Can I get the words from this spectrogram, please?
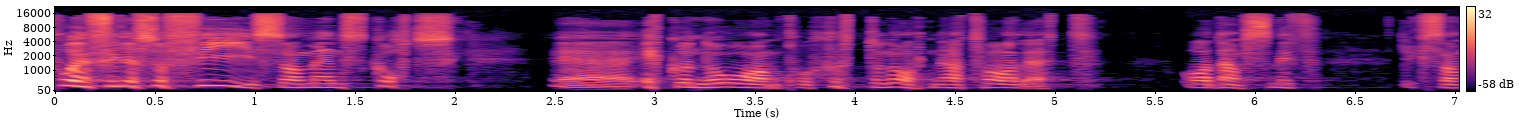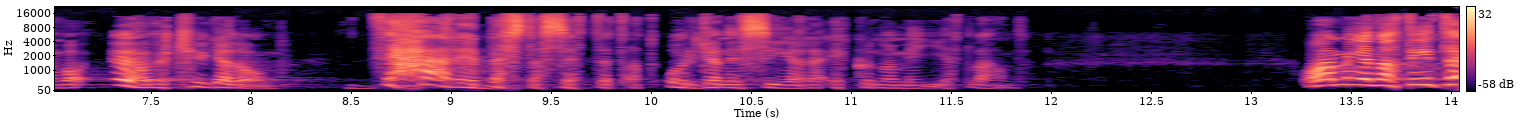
på en filosofi som en skotsk eh, ekonom på 1700 och 1800-talet, Adam Smith, liksom var övertygad om. Det här är bästa sättet att organisera ekonomi i ett land. Och han menar att det inte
